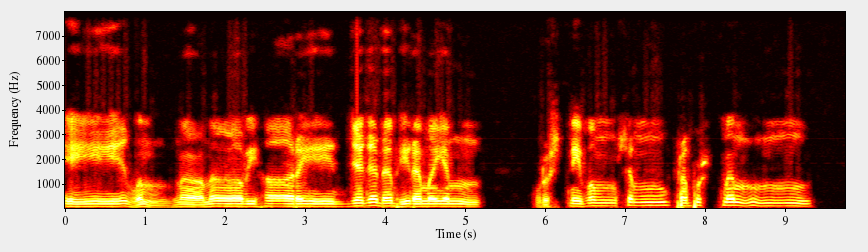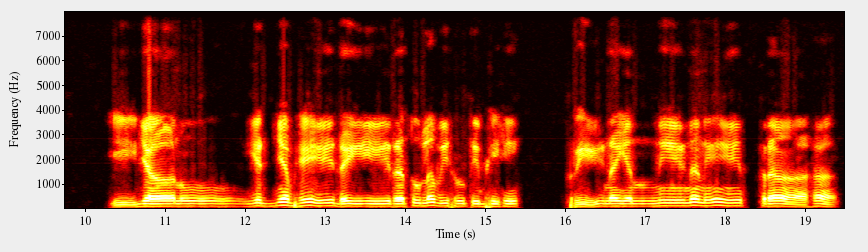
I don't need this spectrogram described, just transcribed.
एवम् नानाविहारैर्जगदभिरमयन् वृष्णिवंशम् प्रपुष्णन्। ईजानो यज्ञभेदैरतुलविहृतिभिः प्रीणयन्नेणनेत्राः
